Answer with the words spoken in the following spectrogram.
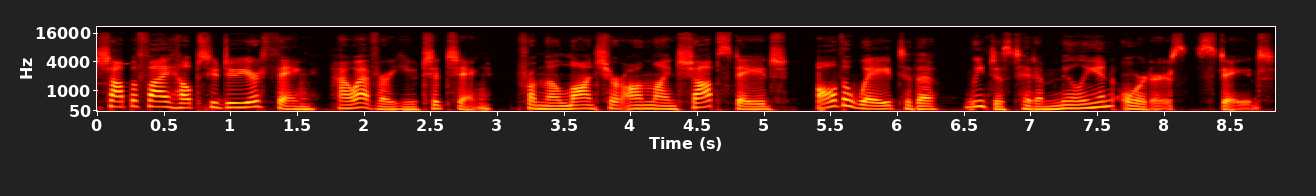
Shopify helps you do your thing, however you cha-ching. From the launch your online shop stage, all the way to the we just hit a million orders stage.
